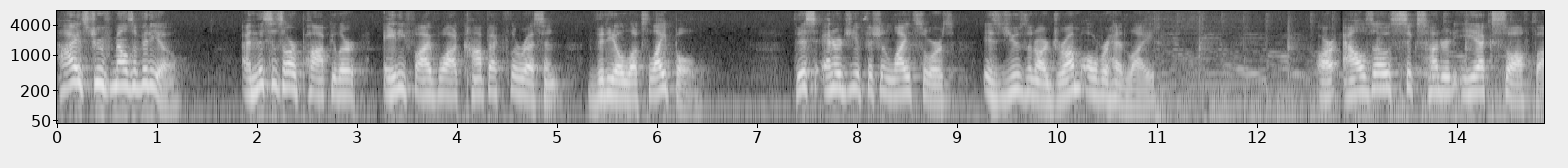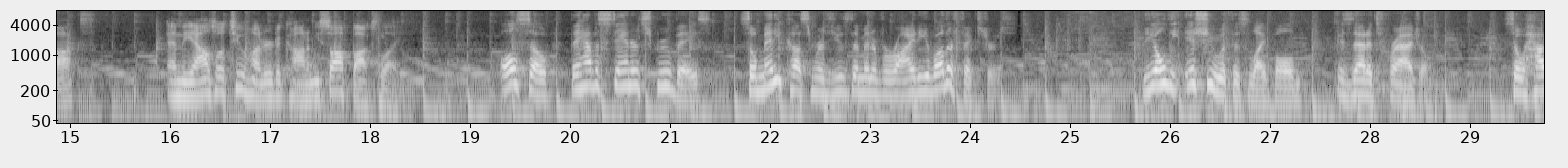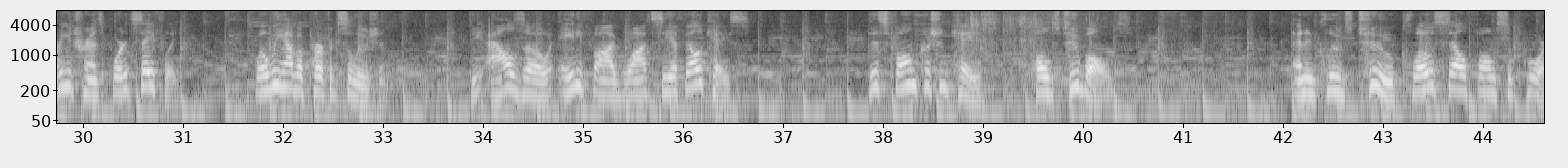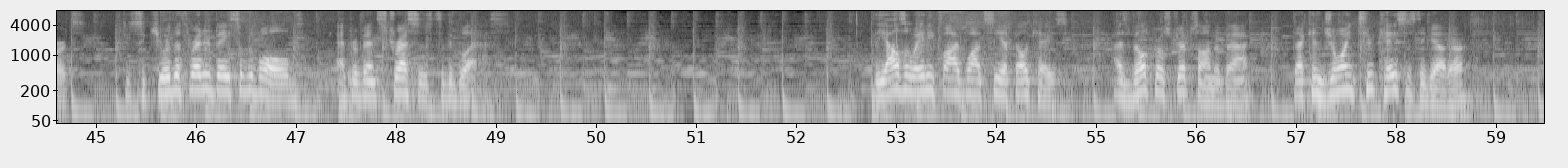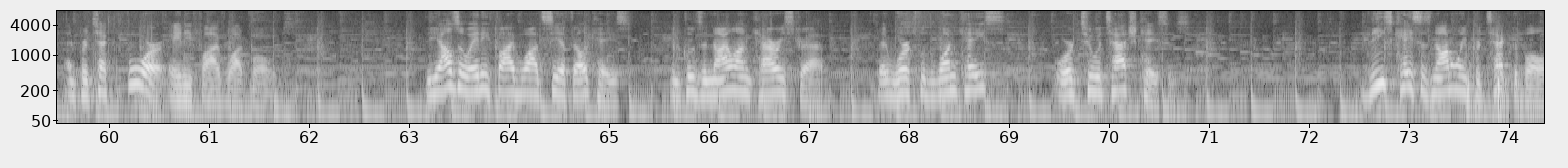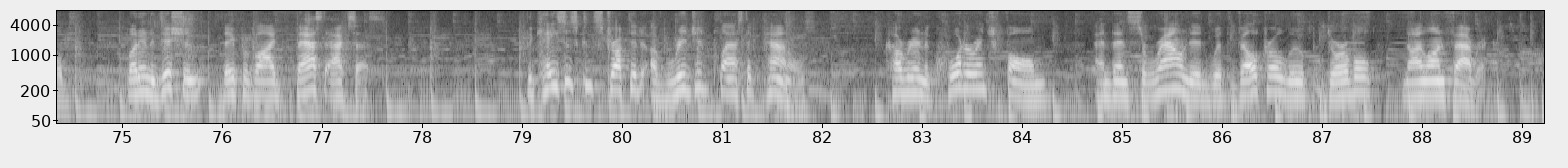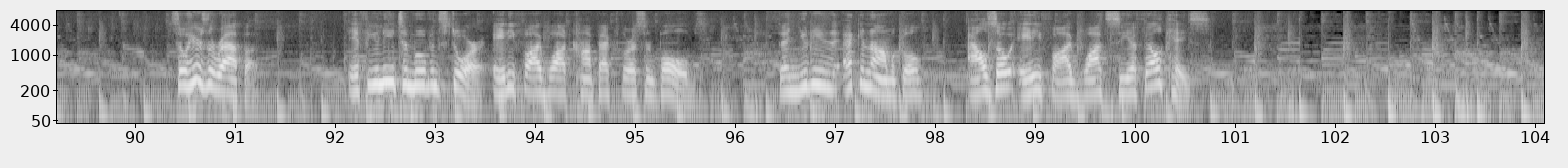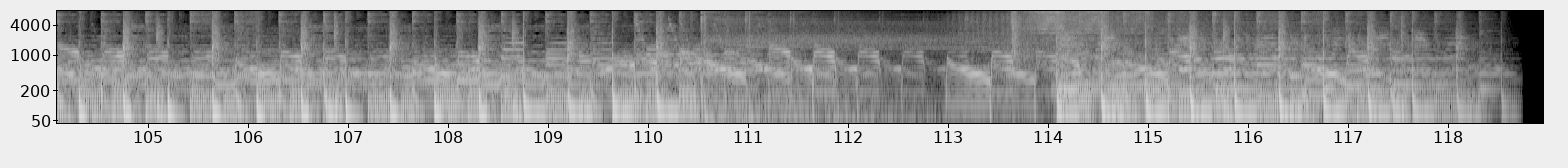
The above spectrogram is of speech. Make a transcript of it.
Hi, it's Drew from Alzo Video, and this is our popular 85 watt compact fluorescent Video Lux light bulb. This energy efficient light source is used in our drum overhead light, our Alzo 600 EX softbox, and the Alzo 200 economy softbox light. Also, they have a standard screw base, so many customers use them in a variety of other fixtures. The only issue with this light bulb is that it's fragile. So how do you transport it safely? Well, we have a perfect solution. The Alzo 85 watt CFL case. This foam cushion case holds two bulbs and includes two closed cell foam supports to secure the threaded base of the bulbs and prevent stresses to the glass. The Alzo 85 watt CFL case has Velcro strips on the back that can join two cases together and protect four 85 watt bulbs. The Alzo 85 watt CFL case includes a nylon carry strap that works with one case or two attached cases. These cases not only protect the bulbs, but in addition, they provide fast access. The case is constructed of rigid plastic panels covered in a quarter inch foam and then surrounded with Velcro loop durable nylon fabric. So here's the wrap up. If you need to move and store 85 watt compact fluorescent bulbs, then you need an economical Alzo 85 watt CFL case.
